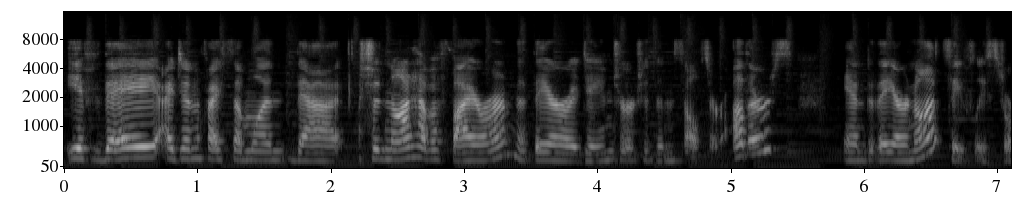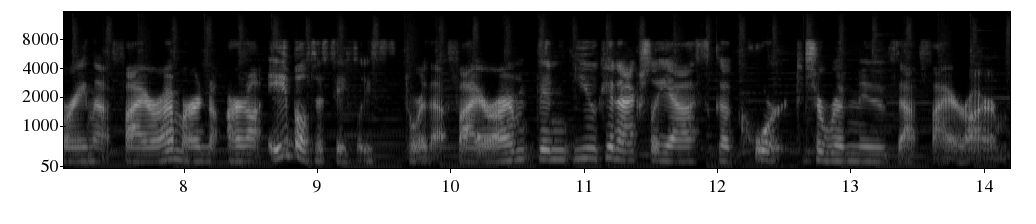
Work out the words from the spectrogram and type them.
If they identify someone that should not have a firearm, that they are a danger to themselves or others, and they are not safely storing that firearm or are not able to safely store that firearm, then you can actually ask a court to remove that firearm.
